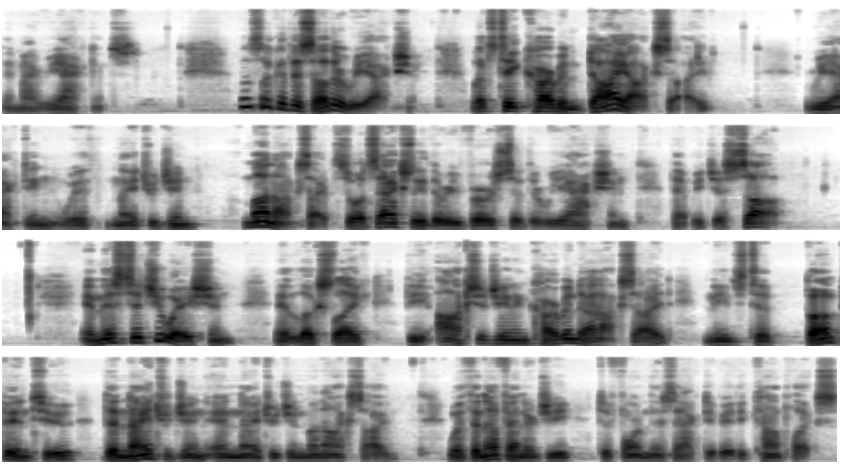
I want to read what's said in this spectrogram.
than my reactants. Let's look at this other reaction. Let's take carbon dioxide reacting with nitrogen monoxide. So it's actually the reverse of the reaction that we just saw. In this situation, it looks like the oxygen and carbon dioxide needs to bump into the nitrogen and nitrogen monoxide with enough energy to form this activated complex.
